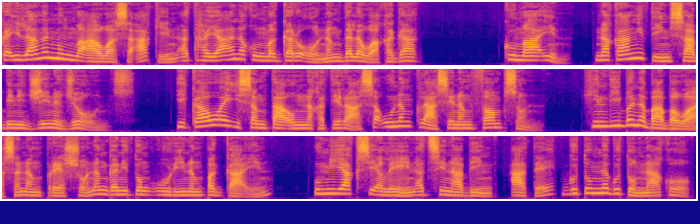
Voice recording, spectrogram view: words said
Kailangan mong maawa sa akin at hayaan akong magkaroon ng dalawa kagat. Kumain. Nakangiting sabi ni Gina Jones. Ikaw ay isang taong nakatira sa unang klase ng Thompson. Hindi ba nababawasan ang presyo ng ganitong uri ng pagkain? Umiyak si Elaine at sinabing, Ate, gutom na gutom na ako.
